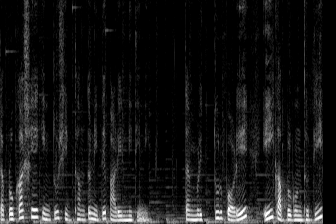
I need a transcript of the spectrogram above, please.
তা প্রকাশে কিন্তু সিদ্ধান্ত নিতে পারেননি তিনি। তার মৃত্যুর পরে এই কাব্যগ্রন্থটি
